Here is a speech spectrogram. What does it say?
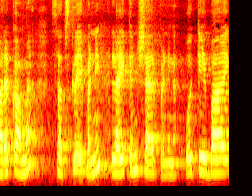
மறக்காமல் சப்ஸ்கிரைப் பண்ணி லைக் அண்ட் ஷேர் பண்ணுங்கள் ஓகே பாய்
